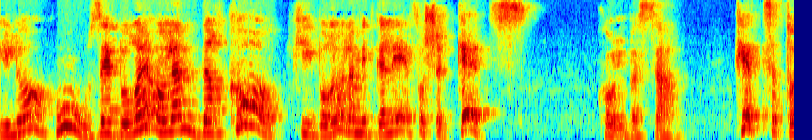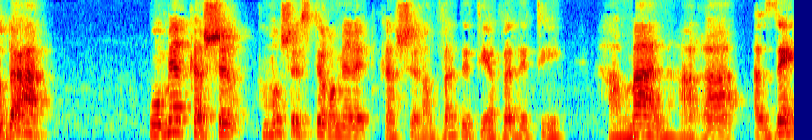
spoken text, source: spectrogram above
היא לא הוא, זה בורא עולם דרכו, כי בורא עולם מתגלה איפה שקץ כל בשר, קץ התודעה. הוא אומר כאשר, כמו שאסתר אומרת, כאשר עבדתי, עבדתי, המן הרע הזה.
